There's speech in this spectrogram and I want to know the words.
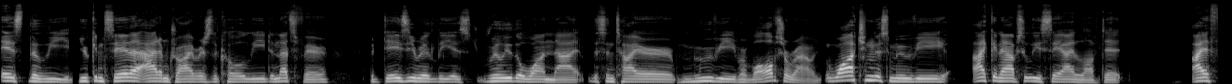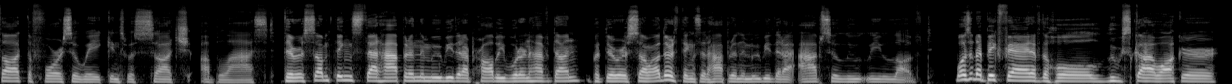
is the lead. You can say that Adam Driver is the co-lead, and that's fair but Daisy Ridley is really the one that this entire movie revolves around. Watching this movie, I can absolutely say I loved it. I thought The Force Awakens was such a blast. There were some things that happened in the movie that I probably wouldn't have done, but there were some other things that happened in the movie that I absolutely loved. Wasn't a big fan of the whole Luke Skywalker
